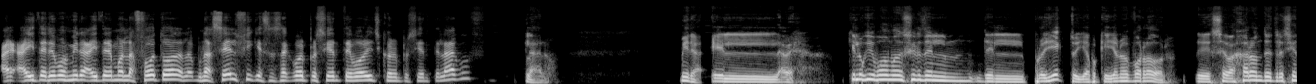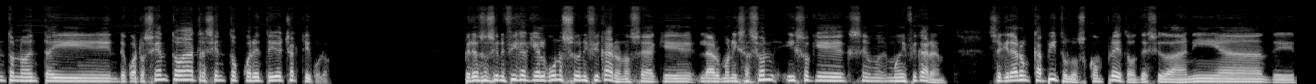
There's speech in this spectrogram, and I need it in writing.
Ahí, tenemos, mira, ahí tenemos la foto, una selfie que se sacó el presidente Boric con el presidente Lagos. Claro. Mira, el, a ver, ¿qué es lo que podemos decir del, proyecto ya? Porque ya no es borrador. Eh, se bajaron de 390 y, de 400 a 348 artículos pero eso significa que algunos se unificaron, o sea que la armonización hizo que se modificaran. Se crearon capítulos completos de ciudadanía, de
